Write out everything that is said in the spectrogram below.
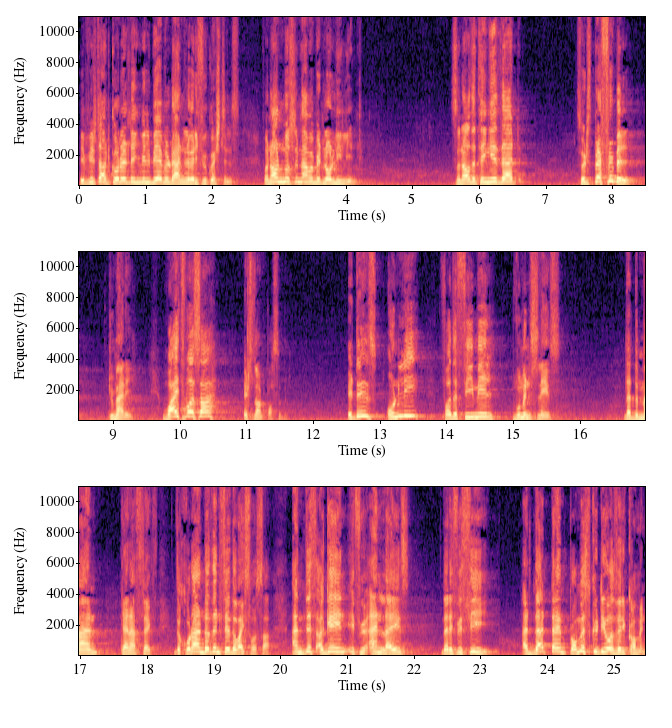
If we start correlating, we'll be able to handle very few questions. For non Muslims, I'm a bit more lenient. So now the thing is that, so it's preferable to marry. Vice versa, it's not possible. It is only for the female women slaves that the man can have sex. The Quran doesn't say the vice versa. And this again, if you analyze, that if you see, at that time promiscuity was very common.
